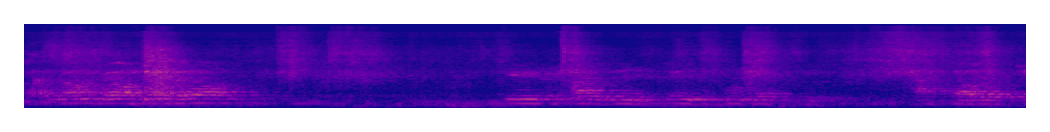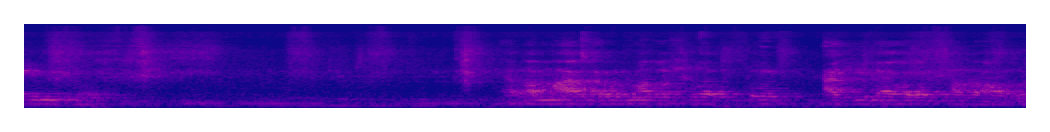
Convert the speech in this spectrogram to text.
আজকে ব্যবসা দেবো তিনশো সাড়ে তিনশো তিনশো পঁচাশি একটা হলো। তিনশো একটা মাছ এখন মাথা সত্তর আশি টাকা করে ছাড়া হবে।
